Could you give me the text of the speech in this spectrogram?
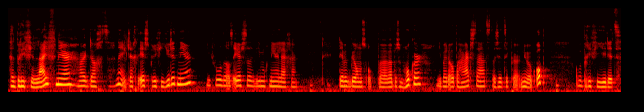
het briefje lijf neer, waar ik dacht, nee, ik leg het briefje Judith neer. Die voelde als eerste die mocht neerleggen. Die heb ik bij ons op, uh, we hebben zo'n hokker die bij de open haard staat. Daar zit ik uh, nu ook op. Op het briefje Judith,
